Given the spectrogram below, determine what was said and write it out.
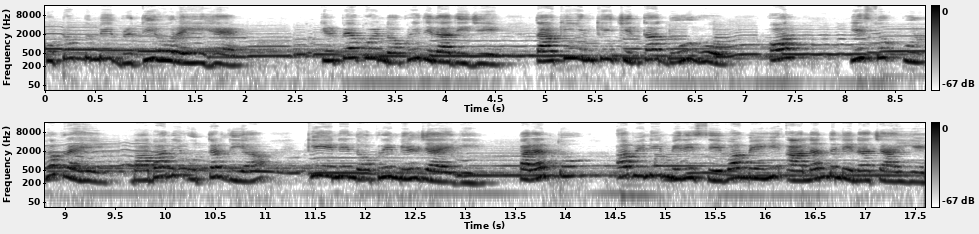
कुटुंब में वृद्धि हो रही है। कृपया कोई नौकरी दिला दीजिए, ताकि इनकी चिंता दूर हो और ये सुख पूर्वक रहे। बाबा ने उत्तर दिया कि इन्हें नौकरी मिल जाएगी, परंतु अब इन्हें मेरी सेवा में ही आनंद लेना चाहिए।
